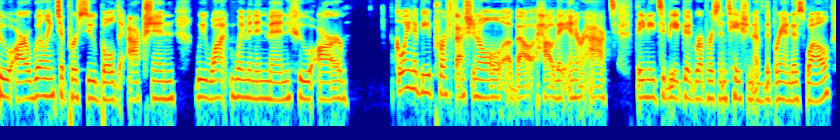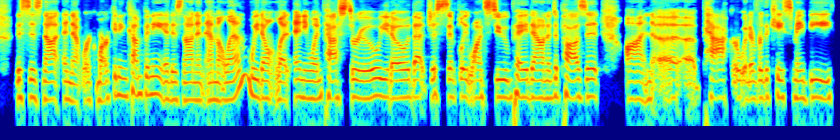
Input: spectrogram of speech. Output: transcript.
who are willing to pursue bold action. We want women and men who are going to be professional about how they interact. They need to be a good representation of the brand as well. This is not a network marketing company. It is not an MLM. We don't let anyone pass through, you know, that just simply wants to pay down a deposit on a, a pack or whatever the case may be.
